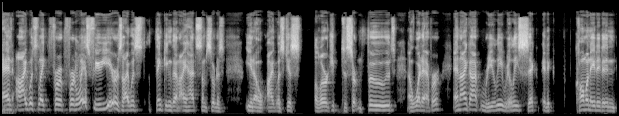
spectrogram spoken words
And I was like, for for the last few years, I was thinking that I had some sort of, you know, I was just allergic to certain foods and whatever. And I got really, really sick. And it culminated in,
